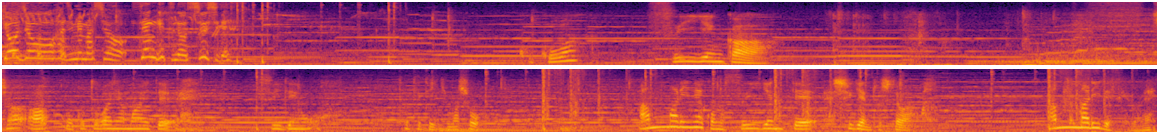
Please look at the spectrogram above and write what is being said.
表情を始めましょう。先月の収支です。ここは水源かじゃあお言葉に甘えて水源を立てていきましょう。あんまりねこの水源って資源としてはあんまりですけどね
